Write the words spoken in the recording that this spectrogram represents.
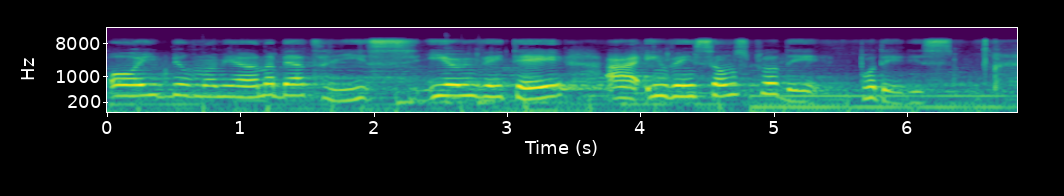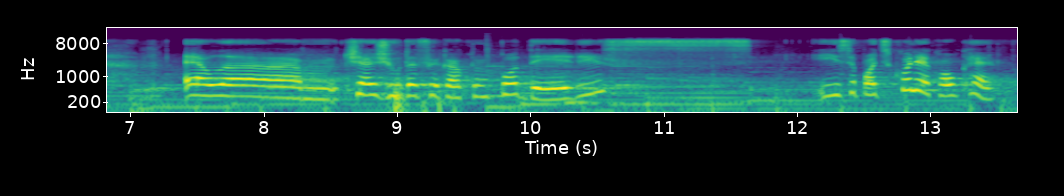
Oi, meu nome é Ana Beatriz e eu inventei a invenção dos poderes. Ela hum, te ajuda a ficar com poderes e você pode escolher qualquer.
